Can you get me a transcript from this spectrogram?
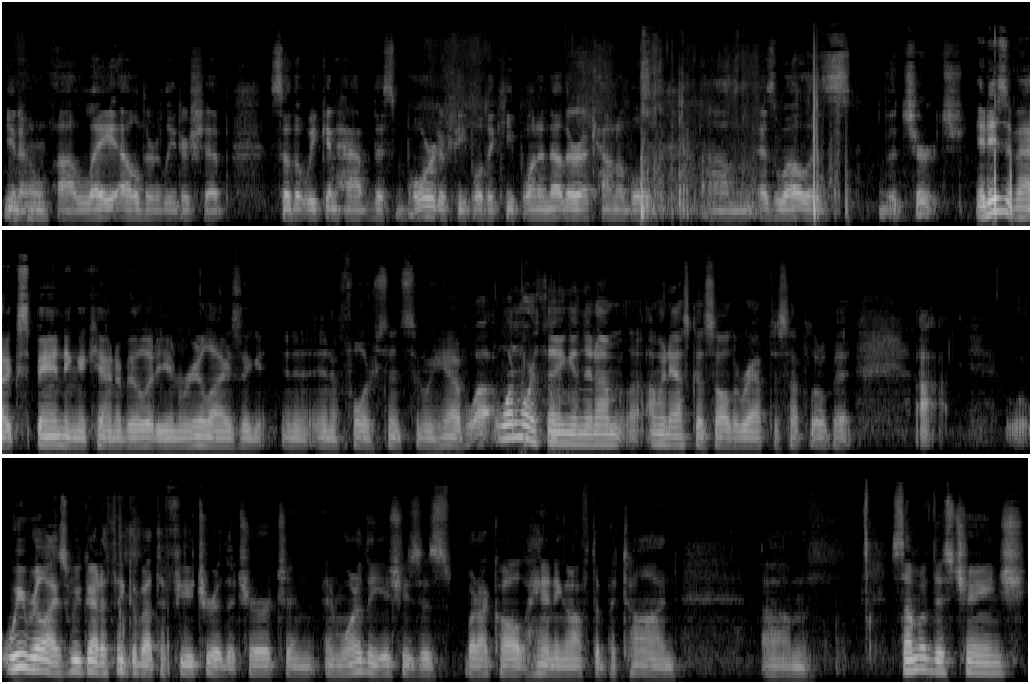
you know, uh, lay elder leadership, so that we can have this board of people to keep one another accountable, um, as well as the church. It is about expanding accountability and realizing it in a, in a fuller sense than we have. Well, one more thing, and then I'm I'm going to ask us all to wrap this up a little bit. Uh, we realize we've got to think about the future of the church, and, and one of the issues is what I call handing off the baton. Um, some of this change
